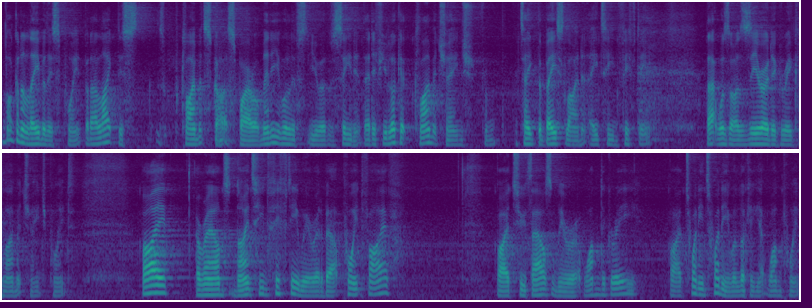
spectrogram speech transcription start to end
I'm not going to labour this point, but I like this climate spiral. Many of you have seen it, that if you look at climate change from take the baseline at 1850, that was our zero degree climate change point. By around 1950, we were at about 0.5. By 2000, we were at 1 degree. By 2020, we're looking at 1.5.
